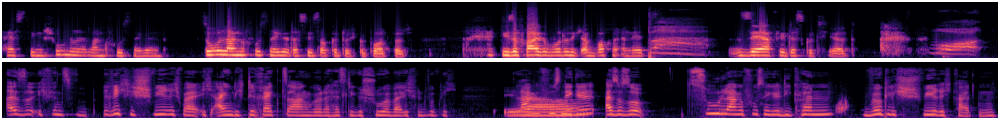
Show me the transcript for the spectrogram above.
hässlichen Schuhen oder langen Fußnägeln? So lange Fußnägel, dass die Socke durchgebohrt wird. Diese Frage wurde nicht am Wochenende bah. sehr viel diskutiert. Boah, also ich finde es richtig schwierig, weil ich eigentlich direkt sagen würde, hässliche Schuhe, weil ich finde wirklich ja. lange Fußnägel, also so zu lange Fußnägel, die können wirklich Schwierigkeiten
